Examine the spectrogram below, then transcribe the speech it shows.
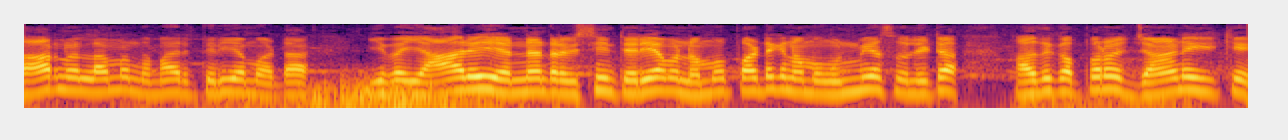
காரணம் இல்லாமல் இந்த மாதிரி தெரிய மாட்டா. இவ யாரு என்னன்ற விஷயம் தெரியாமல் நம்ம பாட்டுக்கு நம்ம உண்மையாக சொல்லிட்டா அதுக்கப்புறம் ஜானகிக்கு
